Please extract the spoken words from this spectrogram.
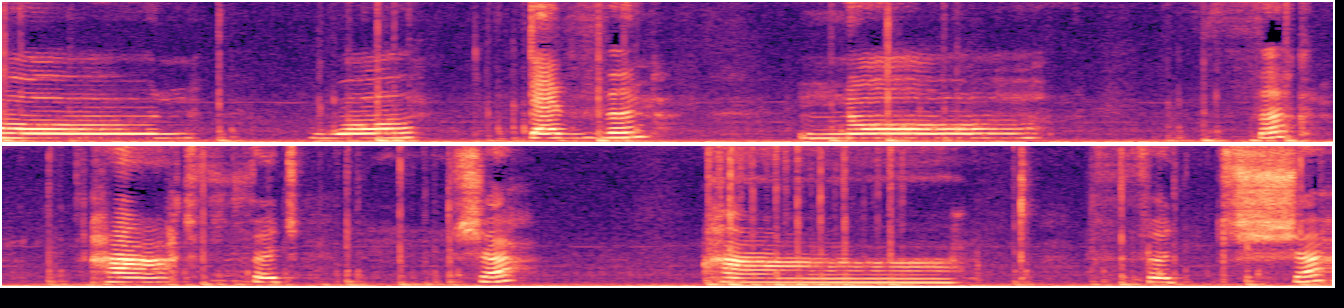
Cornwall, Devon, Norfolk, Hertfordshire, Hertfordshire,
